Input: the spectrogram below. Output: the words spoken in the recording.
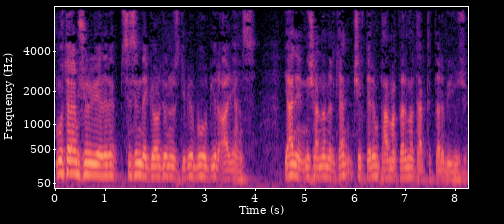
Muhterem jüri üyeleri sizin de gördüğünüz gibi bu bir alyans. Yani nişanlanırken çiftlerin parmaklarına taktıkları bir yüzük.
